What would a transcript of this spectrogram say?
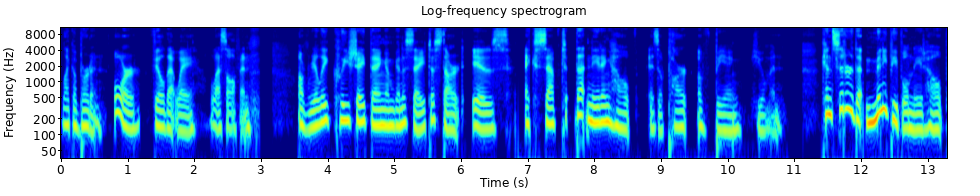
like a burden or feel that way less often? A really cliche thing I'm going to say to start is accept that needing help is a part of being human. Consider that many people need help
